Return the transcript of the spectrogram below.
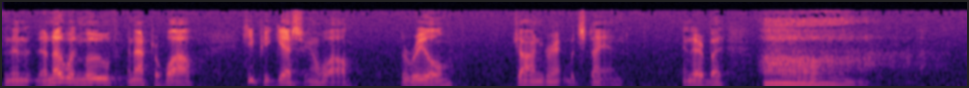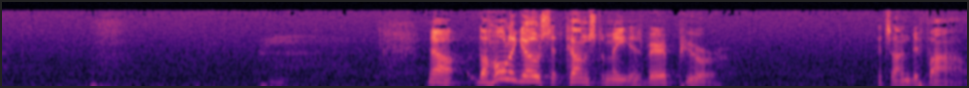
And then another would move, and after a while, keep you guessing a while, the real John Grant would stand. And everybody, ah. Now, the Holy Ghost that comes to me is very pure. It's undefiled.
